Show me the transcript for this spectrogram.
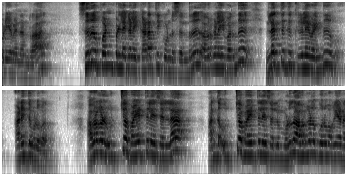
விடயம் என்னென்றால் சிறு பெண் பிள்ளைகளை கடத்தி கொண்டு சென்று அவர்களை வந்து நிலத்துக்கு கீழே வைந்து அடைத்து விடுவர். அவர்கள் உச்ச பயத்திலே செல்ல அந்த உச்ச பயத்திலே செல்லும் பொழுது அவர்களுக்கு ஒரு வகையான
